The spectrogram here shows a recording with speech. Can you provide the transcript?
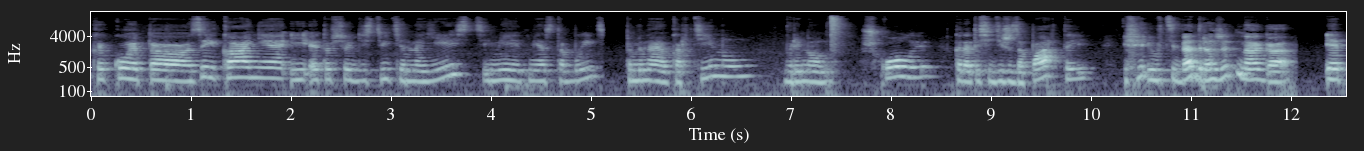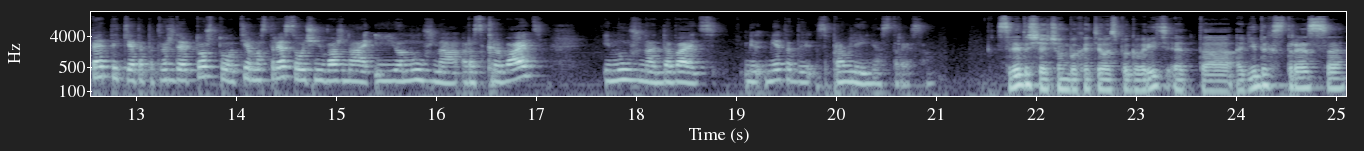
какое-то заикание, и это все действительно есть, имеет место быть. Вспоминаю картину времен школы, когда ты сидишь за партой, и у тебя дрожит нога. И опять-таки это подтверждает то, что тема стресса очень важна, и ее нужно раскрывать, и нужно давать методы справления стрессом. Следующее, о чем бы хотелось поговорить, это о видах стресса.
